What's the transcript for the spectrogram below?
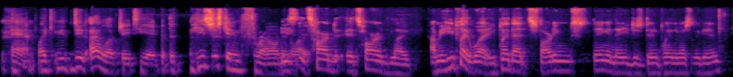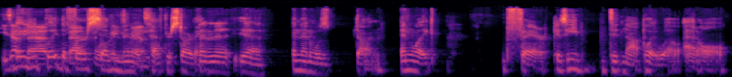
man, like dude, I love JTA, but the, he's just getting thrown. Like, it's hard. It's hard. Like I mean, he played what? He played that starting thing, and then he just didn't play the rest of the game. He's dude. Bad, he played the first seven weeks, minutes man. after starting. Seven minutes, yeah, and then was done. And like fair because he did not play well at all.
